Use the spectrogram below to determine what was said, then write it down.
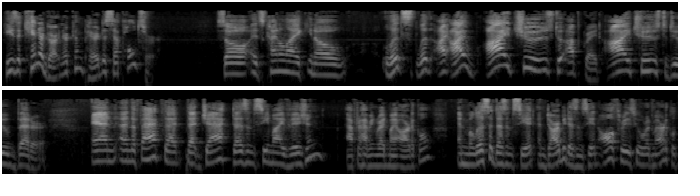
he's a kindergartner compared to Sepp Holzer. So it's kind of like, you know, let's, let, I, I, I choose to upgrade. I choose to do better. And, and the fact that, that Jack doesn't see my vision after having read my article, and Melissa doesn't see it, and Darby doesn't see it, and all three of these people read my article.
